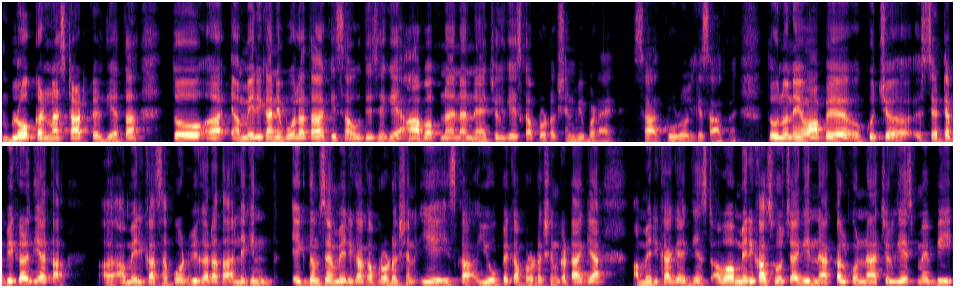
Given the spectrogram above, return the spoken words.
ब्लॉक करना स्टार्ट कर दिया था तो आ, अमेरिका ने बोला था कि सऊदी से कि आप अपना ना नेचुरल गैस का प्रोडक्शन भी बढ़ाए साथ क्रूड ऑयल के साथ में। तो उन्होंने वहाँ पे कुछ सेटअप भी कर दिया था अमेरिका सपोर्ट भी कर रहा था, लेकिन एकदम से अमेरिका का प्रोडक्शन ये इसका यूपे का प्रोडक्शन कटा गया। अमेरिका के अगेंस्ट अब अमेरिका सोचा कि कल को नेचुरल गैस में भी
